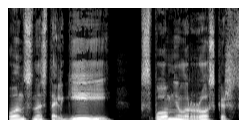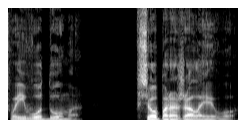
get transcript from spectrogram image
он с ностальгией вспомнил роскошь своего дома. Все поражало его,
